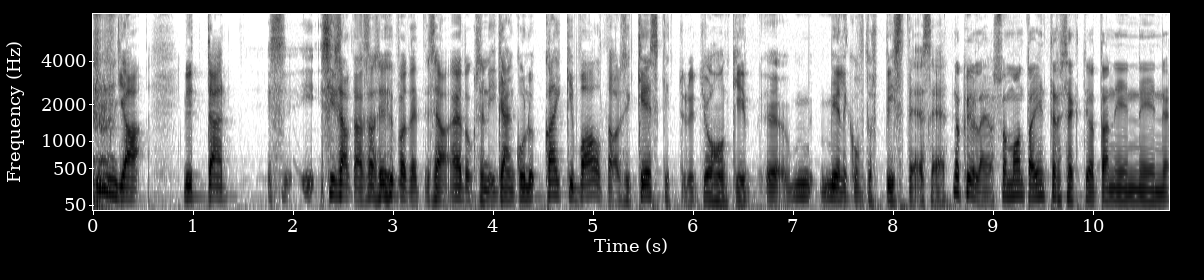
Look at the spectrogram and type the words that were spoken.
Ja nyt tämä sisältää sellaisen hypoteettisen ajatuksen, ikään kuin kaikki valta olisi keskittynyt johonkin mielikuvituspisteeseen. No kyllä, jos on monta intersektiota, niin, niin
